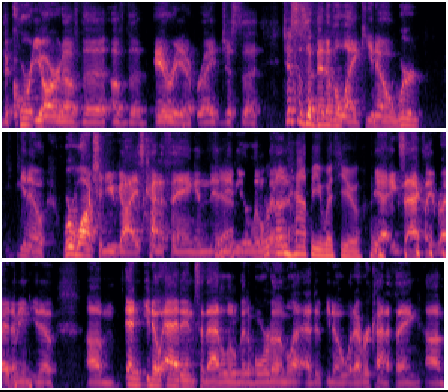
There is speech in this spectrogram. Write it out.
the courtyard of the of the area, right? Just a just as a bit of a like you know we're you know we're watching you guys kind of thing and, and yeah. maybe a little we're bit unhappy of, with you yeah exactly right i mean you know um, and you know add into that a little bit of boredom, add you know whatever kind of thing. Um,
